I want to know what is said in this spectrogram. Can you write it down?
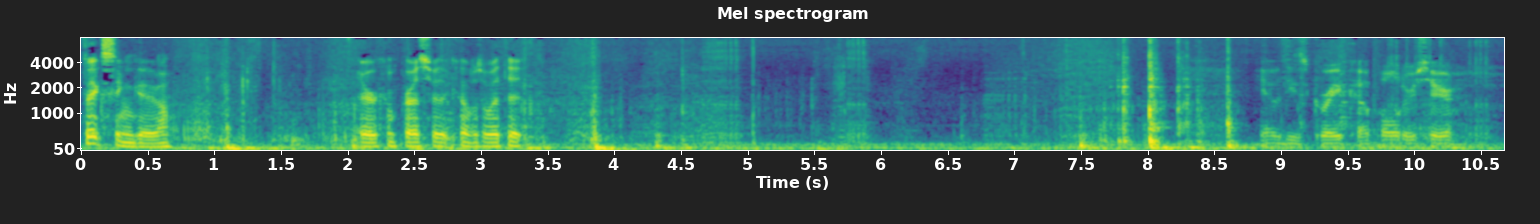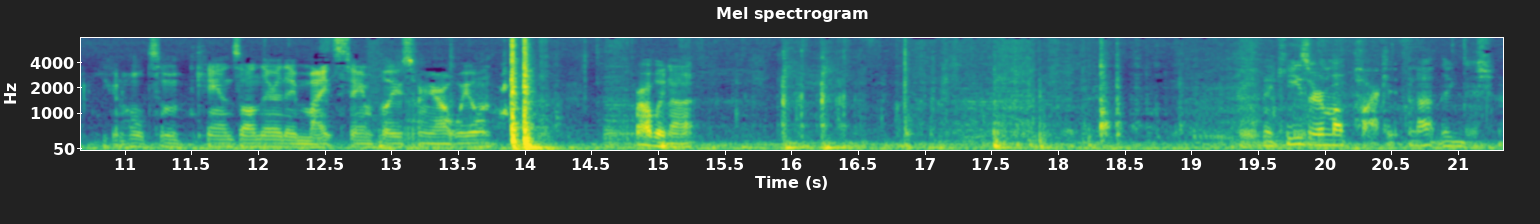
fix and go air compressor that comes with it. You have these great cup holders here. You can hold some cans on there. They might stay in place when you're out wheeling. Probably not. The keys are in my pocket, not the ignition.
